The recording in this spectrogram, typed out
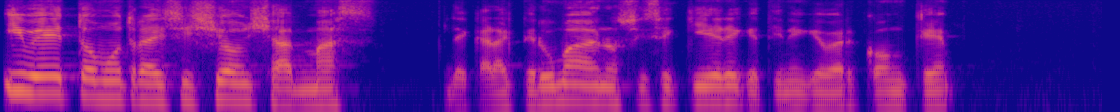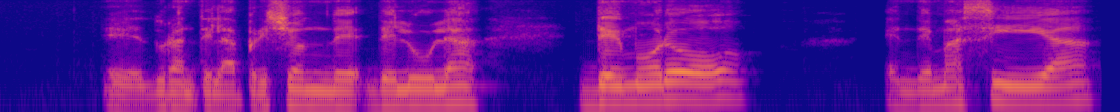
y B tomó otra decisión ya más de carácter humano, si se quiere, que tiene que ver con que eh, durante la prisión de, Lula demoró en demasía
